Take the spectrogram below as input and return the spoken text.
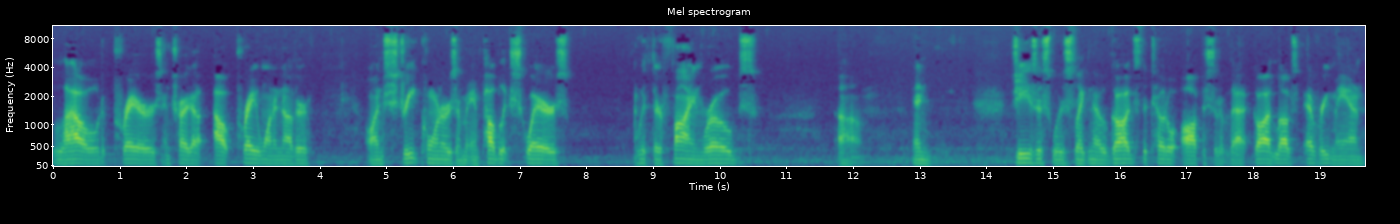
loud prayers and try to outpray one another on street corners and in public squares with their fine robes. Um, and Jesus was like, no, God's the total opposite of that. God loves every man,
